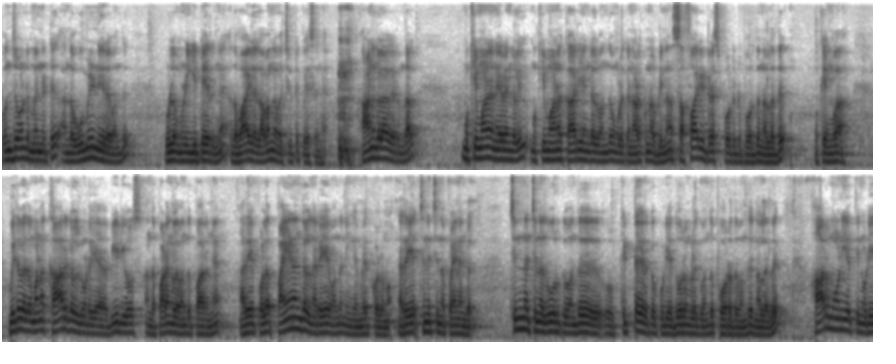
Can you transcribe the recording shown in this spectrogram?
கொஞ்சோண்டு மின்னுட்டு அந்த உமிழ்நீரை வந்து உள்ளே முழுங்கிட்டே இருங்க. அந்த வாயில் லவங்கம் வச்சுக்கிட்டு பேசுங்க. ஆண்களாக இருந்தால் முக்கியமான நேரங்களில் முக்கியமான காரியங்கள் வந்து உங்களுக்கு நடக்கணும் அப்படின்னா சஃபாரி ட்ரெஸ் போட்டுட்டு போகிறது நல்லது. ஓகேங்களா? விதவிதமான கார்களுடைய வீடியோஸ் அந்த படங்களை வந்து பாருங்கள் அதே போல் பயணங்கள் நிறைய வந்து நீங்கள் மேற்கொள்ளணும். நிறைய சின்ன சின்ன பயணங்கள். சின்ன சின்ன ஊருக்கு வந்து கிட்ட இருக்கக்கூடிய தூரங்களுக்கு வந்து போகிறது வந்து நல்லது. ஹார்மோனியத்தினுடைய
